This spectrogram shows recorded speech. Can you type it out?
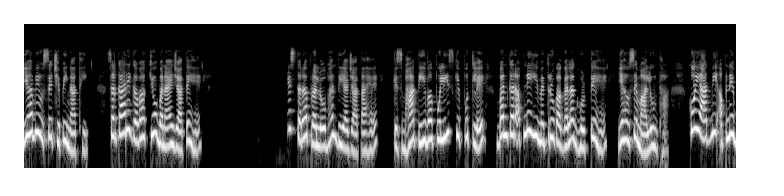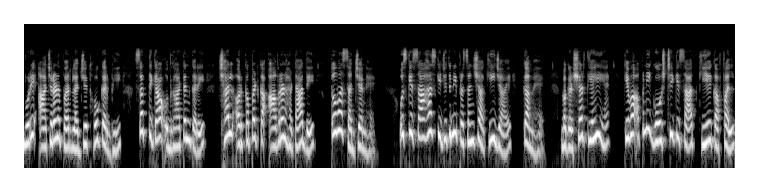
यह भी उससे छिपी ना थी। सरकारी गवाह क्यों बनाए जाते हैं? इस तरह प्रलोभन दिया जाता है? किस भांति वह पुलिस के पुतले बनकर अपने ही मित्रों का गला घोटते हैं, यह उसे मालूम था। कोई आदमी अपने बुरे आचरण पर लज्जित होकर भी सत्य का उद्घाटन करे, छल और कपट का आवरण हटा दे तो वह सज्जन है। उसके साहस की जितनी प्रशंसा की जाए, कम है। मगर शर्त यही है कि वह अपनी गोष्ठी के साथ किए का फल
